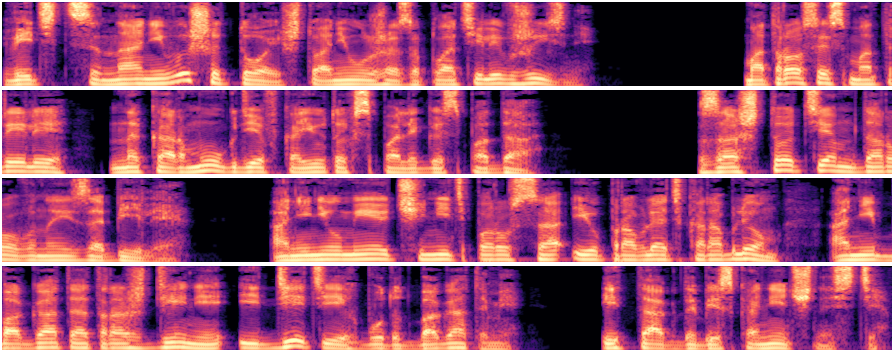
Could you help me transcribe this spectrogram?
Ведь цена не выше той, что они уже заплатили в жизни. Матросы смотрели на корму, где в каютах спали господа. За что тем даровано изобилие? Они не умеют чинить паруса и управлять кораблем, они богаты от рождения, и дети их будут богатыми. И так до бесконечности.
